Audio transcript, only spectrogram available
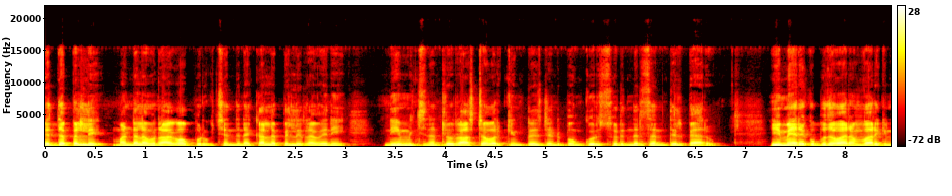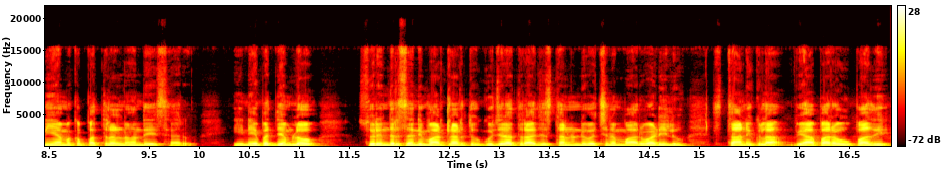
పెద్దపల్లి మండలం రాఘవపూర్కు చెందిన కల్లపల్లి రవిని నియమించినట్లు రాష్ట్ర వర్కింగ్ ప్రెసిడెంట్ బొంకూరు సురేందర్ సన్ తెలిపారు. ఈ మేరకు బుధవారం వారికి నియామక పత్రాలను అందజేశారు. ఈ నేపథ్యంలో సురేందర్ సన్ని మాట్లాడుతూ గుజరాత్ రాజస్థాన్ నుండి వచ్చిన మార్వాడీలు స్థానికుల వ్యాపార ఉపాధి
